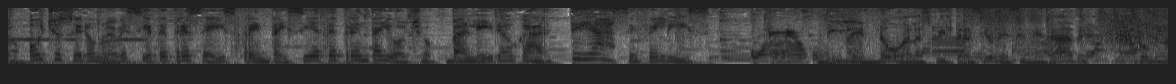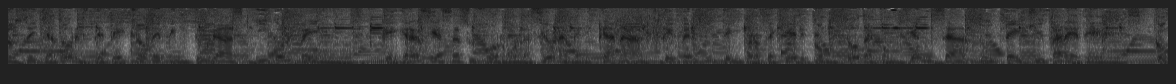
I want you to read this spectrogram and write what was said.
809-736-3738. Baleira Hogar, te hace feliz. Dile no a las filtraciones y humedad con los selladores de techo de pinturas Eagle Paint, que gracias a su formulación americana te permiten proteger con toda confianza tu techo y paredes. Con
